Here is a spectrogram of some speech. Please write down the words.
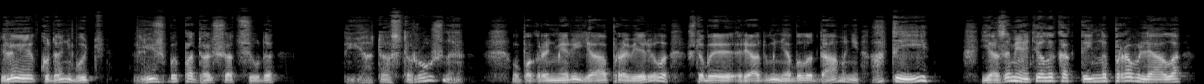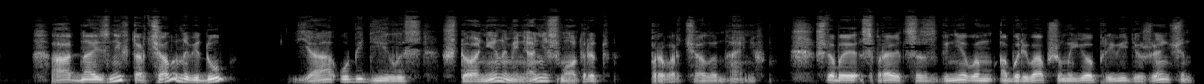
или куда-нибудь, лишь бы подальше отсюда — я-то осторожная. Ну, по крайней мере, я проверила, чтобы рядом не было дамани. А ты? Я заметила, как ты направляла, а одна из них торчала на виду. Я убедилась, что они на меня не смотрят, — проворчала Найнев. Чтобы справиться с гневом, обуревавшим ее при виде женщин,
